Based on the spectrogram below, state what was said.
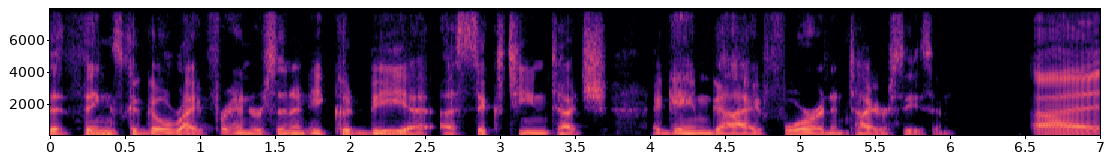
that things could go right for Henderson and he could be a, a 16 touch a game guy for an entire season. Uh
